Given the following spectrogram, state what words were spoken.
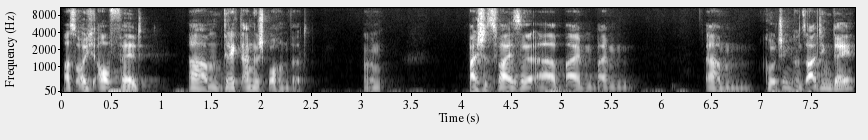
was euch auffällt, ähm, direkt angesprochen wird. Ne? Beispielsweise äh, beim, beim ähm, Coaching Consulting Day,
